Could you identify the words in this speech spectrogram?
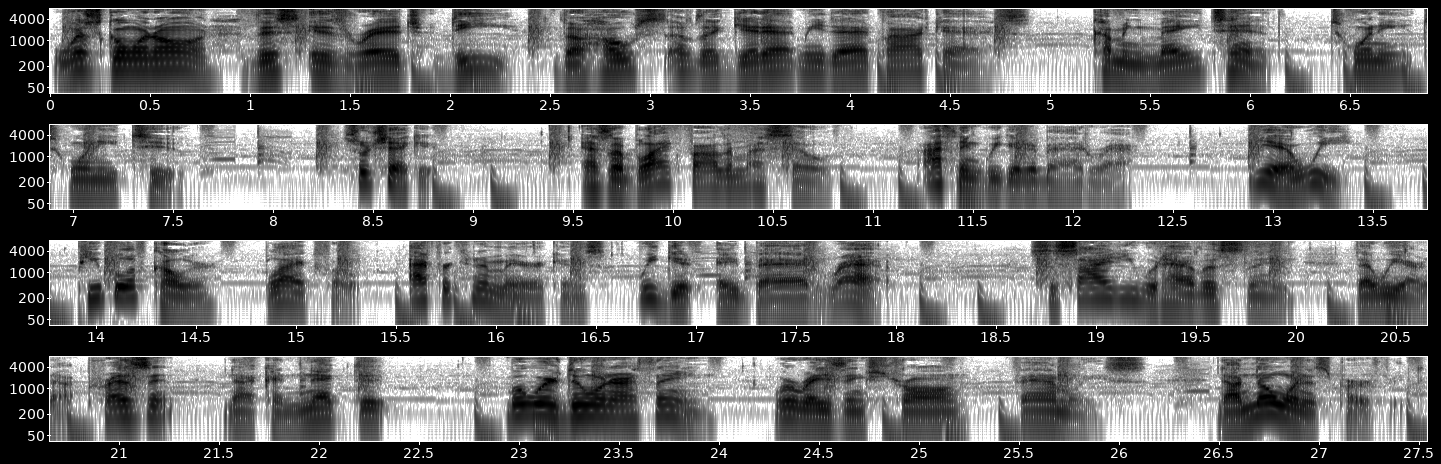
What's going on? This is Reg D, the host of the Get At Me Dad podcast, coming May 10th, 2022. So check it. As a black father myself, I think we get a bad rap. Yeah, we, people of color, black folk, African Americans, we get a bad rap. Society would have us think that we are not present, not connected, but we're doing our thing. We're raising strong families. Now, no one is perfect.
